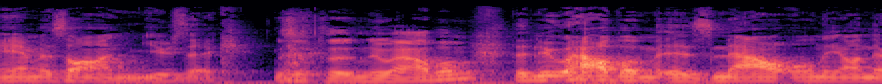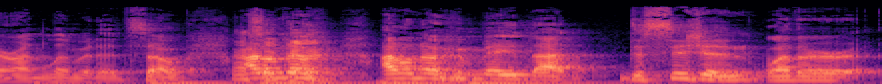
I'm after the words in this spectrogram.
Amazon Music? Is it the new album? the new album is now only on their unlimited. So I don't okay. know. I don't know who made that decision, whether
